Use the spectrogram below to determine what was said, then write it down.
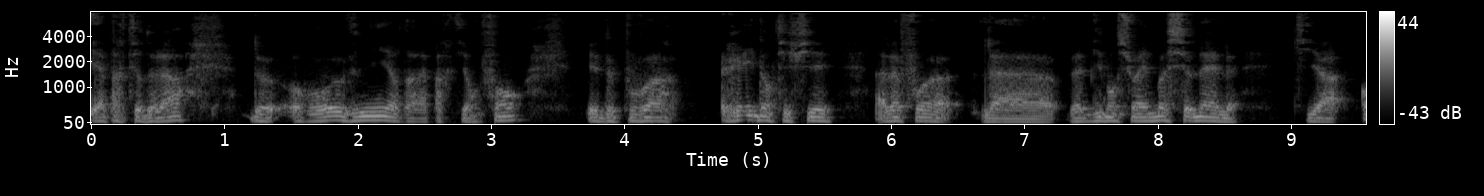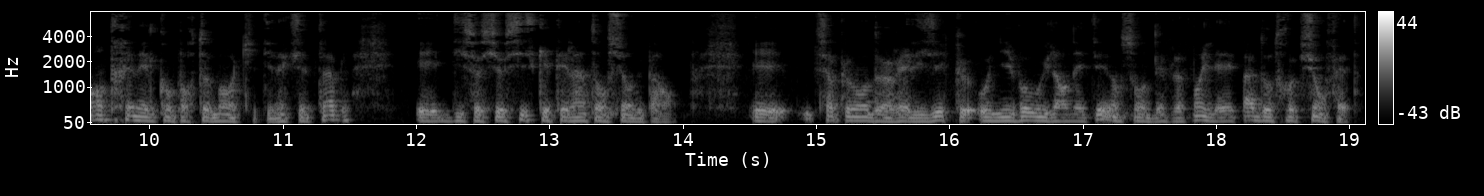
et à partir de là de revenir dans la partie enfant et de pouvoir réidentifier à la fois la, dimension émotionnelle qui a entraîné le comportement qui est inacceptable et dissocier aussi ce qu'était l'intention du parent. Et simplement de réaliser qu'au niveau où il en était dans son développement, il n'avait pas d'autre option en fait.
